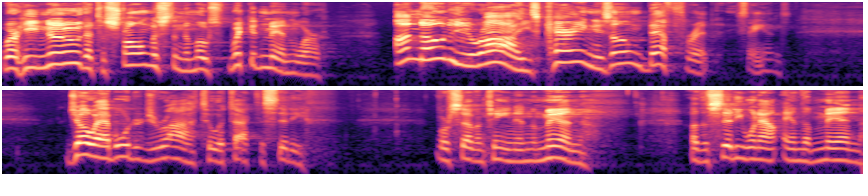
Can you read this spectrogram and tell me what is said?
where he knew that the strongest and the most wicked men were. Unknown to Uriah, he's carrying his own death threat in his hands. Joab ordered Uriah to attack the city. Verse 17, and the men of the city went out, and the men,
